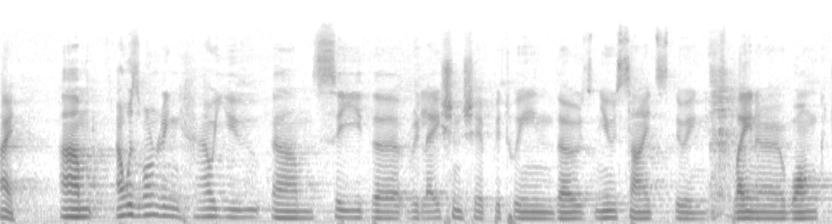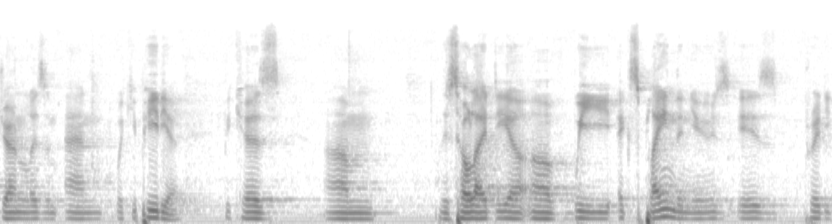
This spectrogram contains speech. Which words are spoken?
Hi. Um, I was wondering how you um, see the relationship between those news sites doing explainer, wonk journalism, and Wikipedia, because um, this whole idea of we explain the news is pretty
